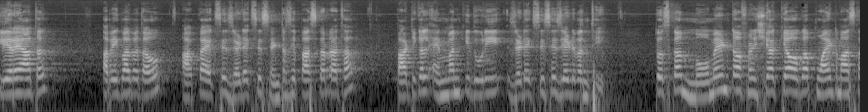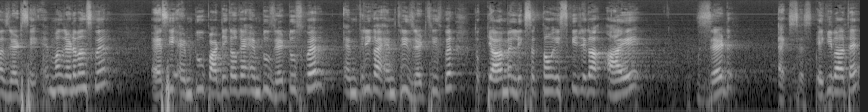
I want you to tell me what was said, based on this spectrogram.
clear है यहाँ तक? अब एक बात बताओ, आपका एक्सिस जेड एक्सिस सेंटर से पास कर रहा था पार्टिकल m1 की दूरी z एक्सिस से z1 थी तो उसका मोमेंट ऑफ़ इनर्शिया क्या होगा पॉइंट मास का z से? M1 z1 स्क्वायर ऐसी m2 पार्टिकल का m2 z2 स्क्वायर m3 का m3 z3 स्क्वायर तो क्या मैं लिख सकता हूँ इसकी जगह i z एक्सेस एक ही बात है,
